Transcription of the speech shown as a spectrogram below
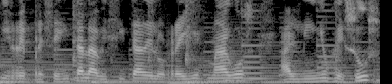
y representa la visita de los Reyes Magos al Niño Jesús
